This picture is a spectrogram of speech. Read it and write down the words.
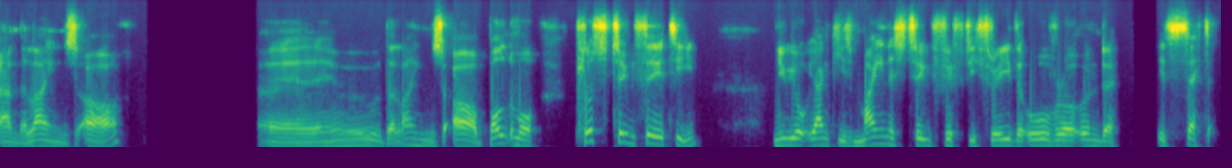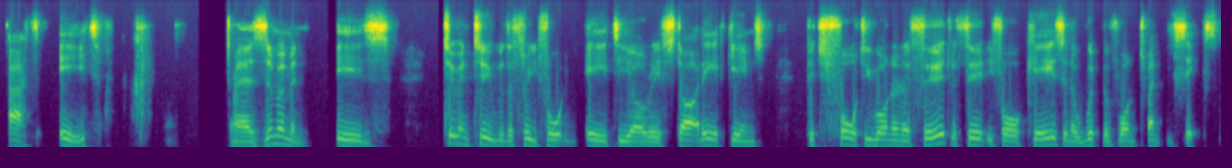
And the lines are uh, the lines are Baltimore plus 213 New York Yankees minus 253. The over or under is set at eight. Uh, Zimmermann is two and two with a 348 ERA. Started eight games, pitched 41 and a third with 34 Ks and a whip of 126.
